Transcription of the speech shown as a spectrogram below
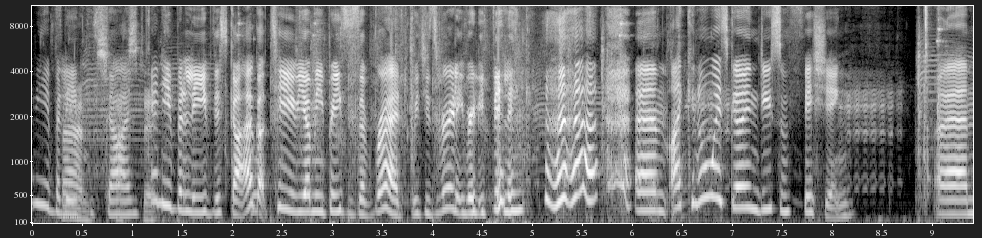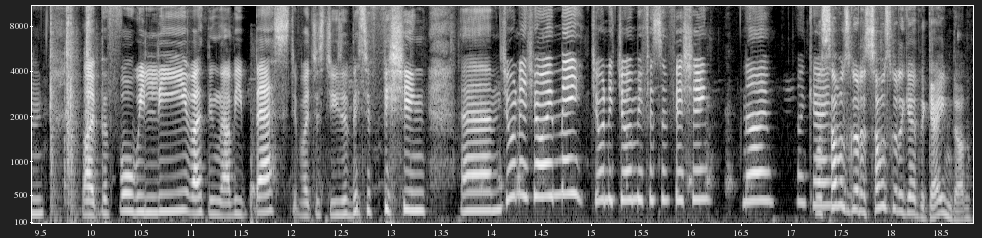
Can you believe this guy? Can you believe this guy? I've got two yummy pieces of bread, which is really, really filling. um, I can always go and do some fishing. Um, like before we leave, I think that'd be best if I just use a bit of fishing. Um, do you want to join me? Do you want to join me for some fishing? No. Okay. Well, someone's got to someone's got to get the game done.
